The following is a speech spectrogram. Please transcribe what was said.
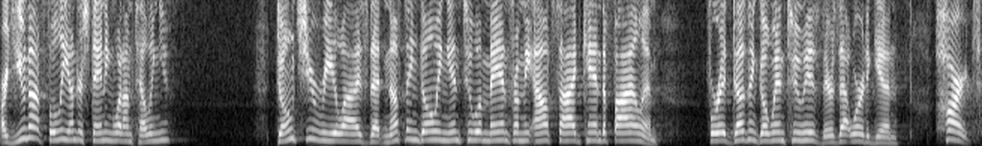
Are you not fully understanding what I'm telling you? Don't you realize that nothing going into a man from the outside can defile him? For it doesn't go into his, there's that word again, heart.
